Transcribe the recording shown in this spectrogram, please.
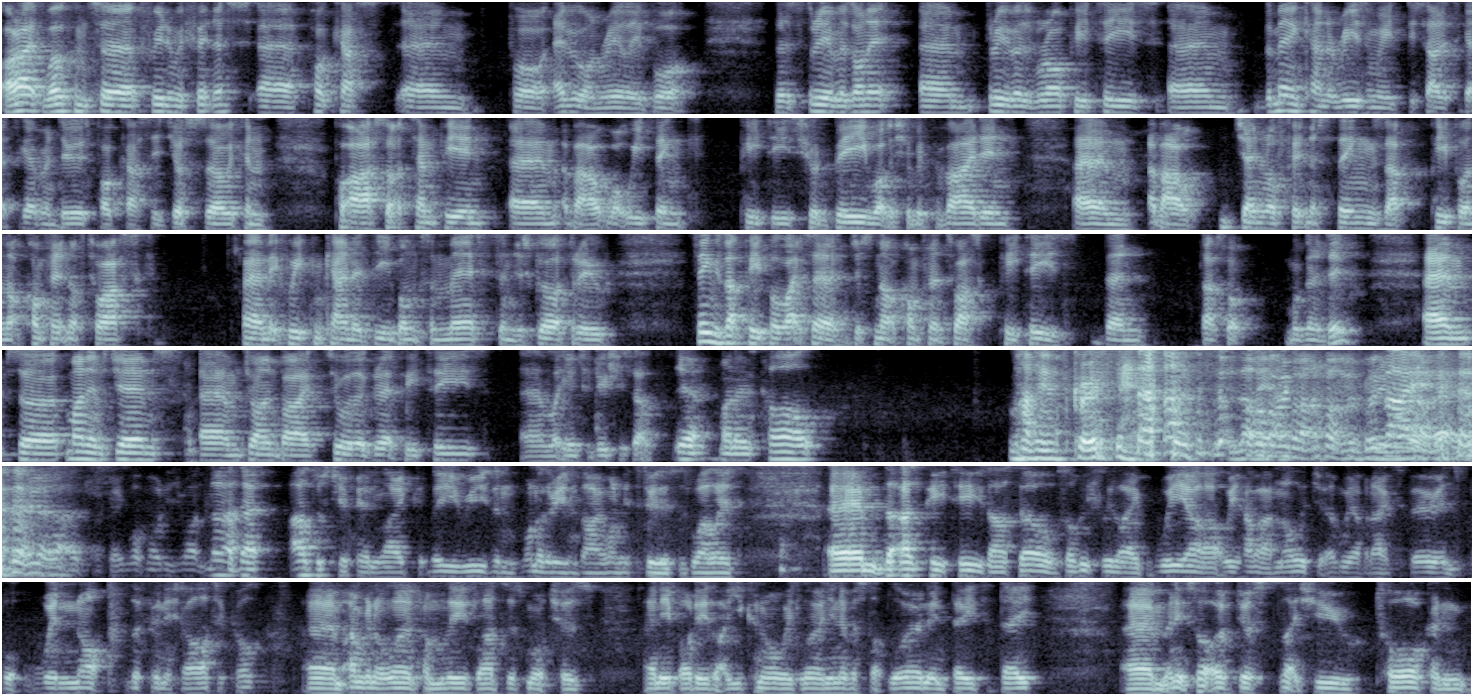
All right, welcome to Freedom with Fitness uh, podcast um, for everyone, really. But there's three of us on it. Um, three of us were all PTs. Um, the main kind of reason we decided to get together and do this podcast is just so we can put our sort of 10p in um, about what we think PTs should be, what they should be providing, um, about general fitness things that people are not confident enough to ask. Um, if we can kind of debunk some myths and just go through things that people like to just not confident to ask PTs, then that's what we're going to do. Um, so my name's James. I'm joined by two other great PTs. Um, let you introduce yourself. Yeah, my name's Carl. My name's Chris. Is that it? I thought, I thought it was, Was that it? what more did you want? No, that I'll just chip in. Like the reason, one of the reasons I wanted to do this as well is um, that as PTs ourselves, obviously, like we are, we have our knowledge and we have our experience, but we're not the finished article. Um, I'm going to learn from these lads as much as anybody. That you can always learn. You never stop learning day to day, um, and it sort of just lets you talk and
